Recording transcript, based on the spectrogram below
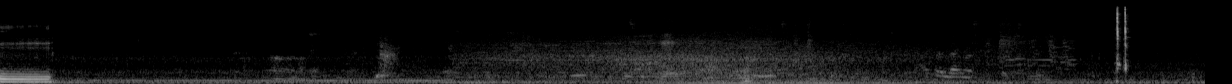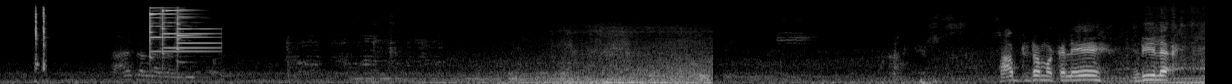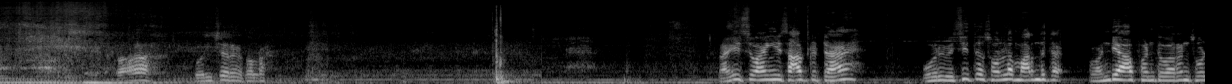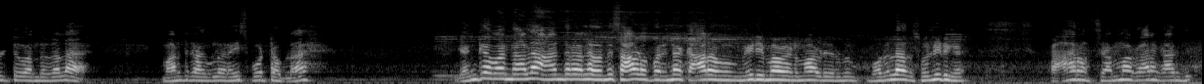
சாப்பிட்டுட்டோம் மக்களே முடியல. கொஞ்சம் இருங்க சொல்கிறேன் ரைஸ் வாங்கி சாப்பிட்டுட்டேன். ஒரு விஷயத்த சொல்ல மறந்துட்டேன். வண்டி ஆஃப் பண்ணிட்டு வரேன்னு சொல்லிட்டு வந்ததால அதுக்குள்ளே ரைஸ் போட்டாப்புல. எங்கே வந்தாலும் ஆந்திராவில் வந்து சாப்பிட போகிறீங்கன்னா காரம் மீடியமாக வேணுமா அப்படி இருக்கும் முதல்ல அதை சொல்லிவிடுங்க காரம் செம்ம காரம் காருது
